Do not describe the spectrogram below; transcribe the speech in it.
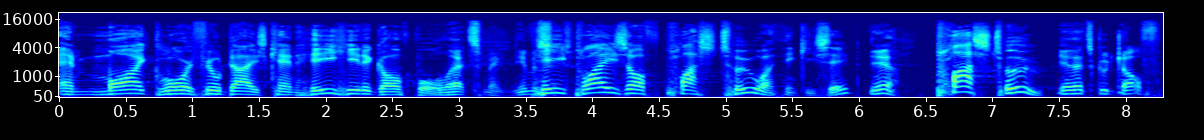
And my glory-filled days. Can he hit a golf ball? Well, that's magnificent. he plays off plus two. I think he said yeah, plus two. yeah, that's good golf.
